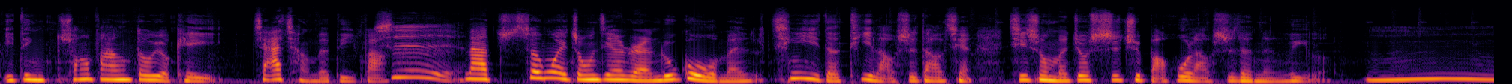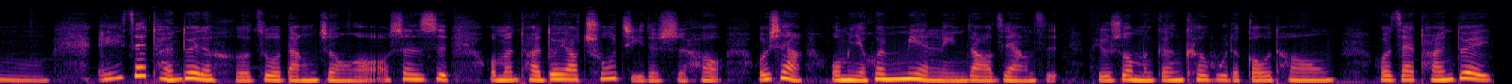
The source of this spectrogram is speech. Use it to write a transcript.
一定双方都有可以加强的地方。是，那身为中间人，如果我们轻易的替老师道歉，其实我们就失去保护老师的能力了。嗯，诶，在团队的合作当中哦，甚至是我们团队要出级的时候，我想我们也会面临到这样子，比如说我们跟客户的沟通，或在团队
